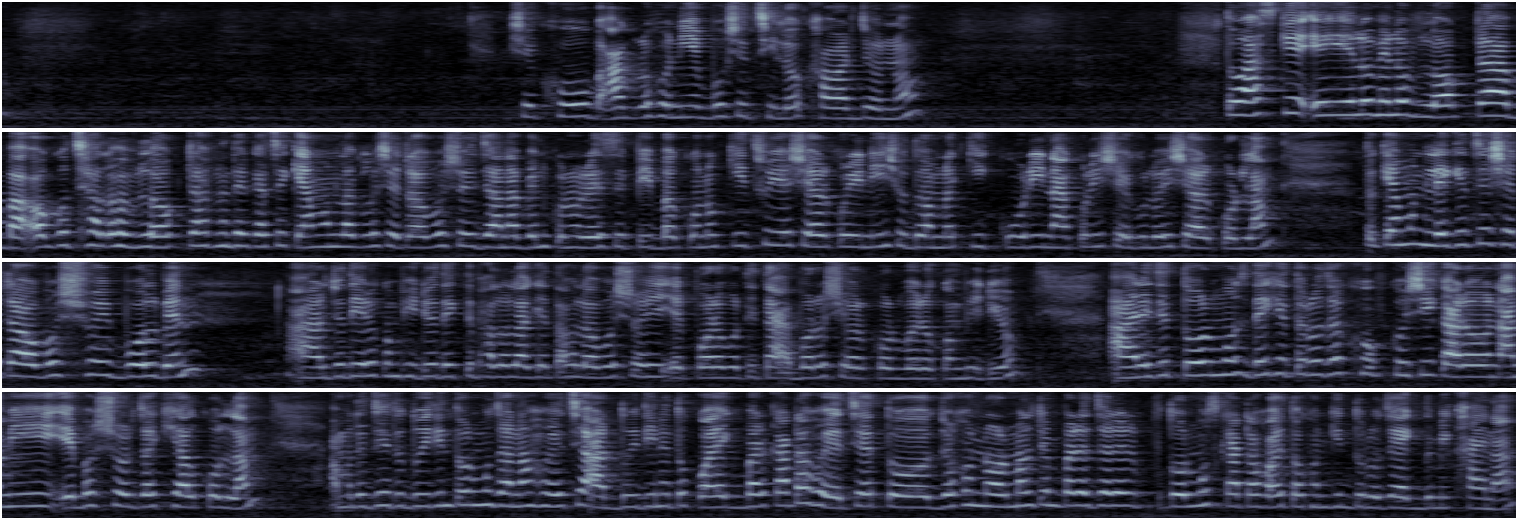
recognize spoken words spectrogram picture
সে খুব আগ্রহ নিয়ে বসেছিল খাওয়ার জন্য। তো আজকে এই এলোমেলো ব্লগটা বা অগোছালো ব্লগটা আপনাদের কাছে কেমন লাগল সেটা অবশ্যই জানাবেন। কোনো রেসিপি বা কোনো কিছুই শেয়ার করিনি, শুধু আমরা কি করি না করি সেগুলোই শেয়ার করলাম। তো কেমন লেগেছে সেটা অবশ্যই বলবেন। আর যদি এরকম ভিডিও দেখতে ভালো লাগে, তাহলে অবশ্যই এর পরবর্তীতে আবারও শেয়ার করব এরকম ভিডিও আর এই যে তরমুজ দেখে তো রোজা খুব খুশি, কারণ আমি এবছর যা খেয়াল করলাম, আমাদের যেহেতু দুই দিন তরমুজ আনা হয়েছে, আর দুই দিনে তো কয়েকবার কাটা হয়েছে, তো যখন নর্মাল টেম্পারেচারের তরমুজ কাটা হয়, তখন কিন্তু রোজা একদমই খায় না।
